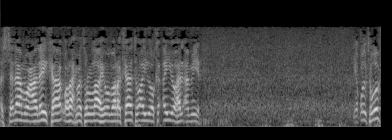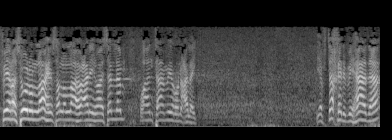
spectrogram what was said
السلام عليك ورحمة الله وبركاته أيها الأمير. يقول توفي رسول الله صلى الله عليه وسلم وأنت أمير علي. يفتخر بهذا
